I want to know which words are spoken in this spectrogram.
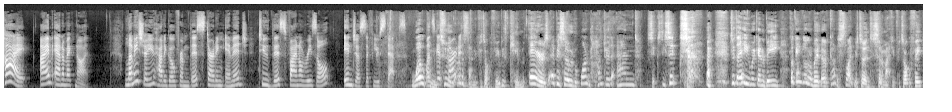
Hi, I'm Anna McNaught. Let me show you how to go from this starting image to this final result in just a few steps. Welcome Let's get to started. Understanding Photography with Kim Ayres, episode 166. Today we're going to be looking at a little bit of kind of slight return to cinematic photography.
